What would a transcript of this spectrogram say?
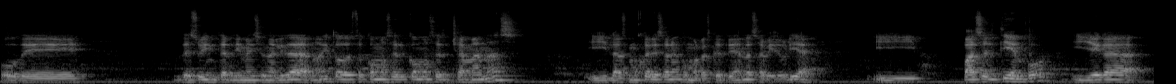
o de, de su interdimensionalidad, ¿no? Y todo esto, cómo ser, cómo ser chamanas. Y las mujeres eran como las que tenían la sabiduría. Y pasa el tiempo y llega,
